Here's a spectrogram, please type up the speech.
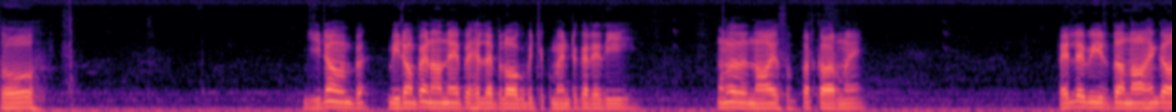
ਸੋ ਜਿਨ੍ਹਾਂ ਵੀਰਾਂ ਭੈਣਾਂ ਨੇ ਪਹਿਲੇ ਬਲੌਗ ਵਿੱਚ ਕਮੈਂਟ ਕਰੇ ਦੀ ਉਹਨਾਂ ਦਾ ਨਾਂ ਇਸ ਪ੍ਰਕਾਰ ਨੇ। ਪਹਿਲੇ ਵੀਰ ਦਾ ਨਾਂ ਹੈਗਾ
